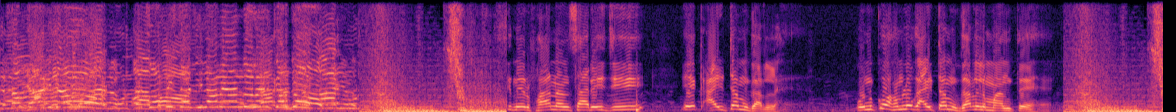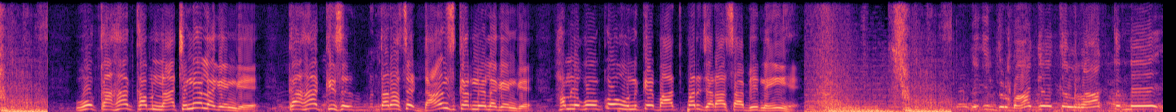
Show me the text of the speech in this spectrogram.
सब जिला में आंदोलन कर दो। इरफान अंसारी जी एक आइटम गर्ल है। उनको हम लोग आइटम गर्ल मानते हैं। वो कहाँ कब नाचने लगेंगे, कहाँ किस तरह से डांस करने लगेंगे, हम लोगों को उनके बात पर जरा सा भी नहीं है। लेकिन दुर्भाग्य, कल रात में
